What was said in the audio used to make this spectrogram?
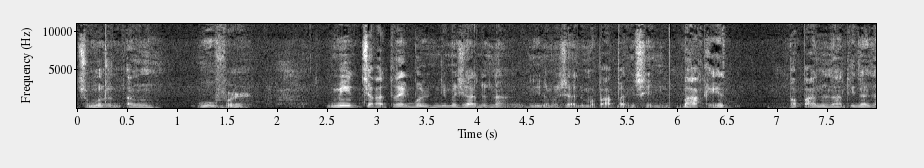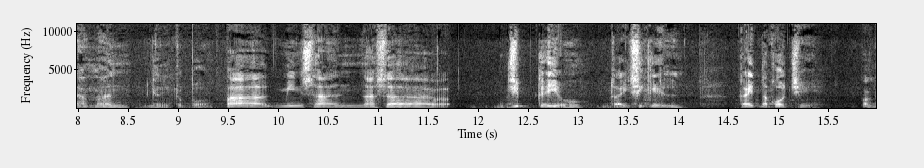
Sumunod ang woofer. Mid tsaka treble hindi masyado na hindi na masyado mapapansin. Bakit? Paano natin nalaman? Ganito po. Pag minsan nasa jeep kayo, tricycle, kahit na kotse, pag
